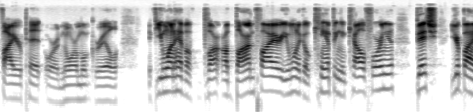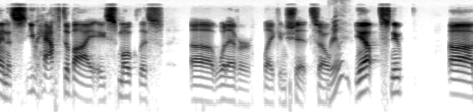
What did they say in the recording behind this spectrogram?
fire pit or a normal grill if you want to have a, a bonfire you want to go camping in california bitch you're buying a, you have to buy a smokeless uh, whatever, like and shit. So Really? Yep, Snoop. Uh,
